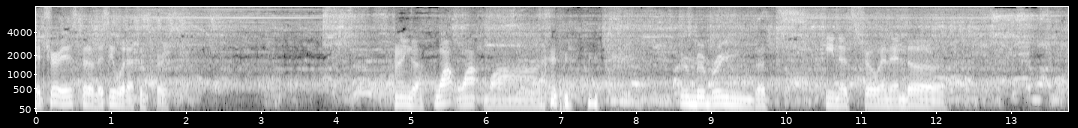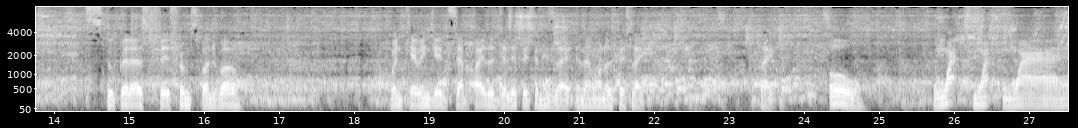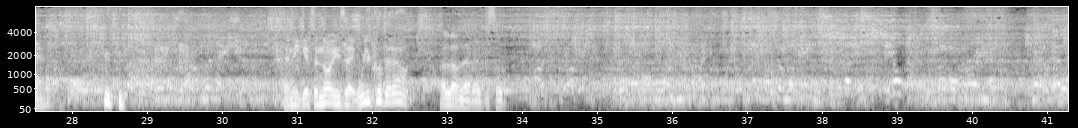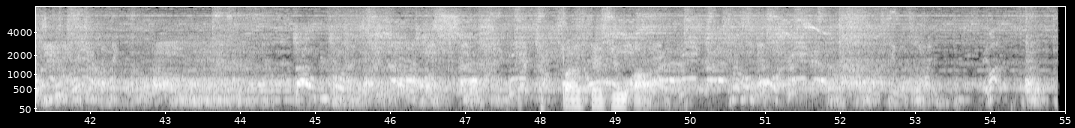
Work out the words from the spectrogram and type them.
It sure is, but let's see what happens first. Ringa. Wah, wah, wah. Remembering that Peanuts show and then the stupid ass fish from SpongeBob. When Kevin gets zapped by the jellyfish and he's like, and then one of the fish like, like, oh, wah, wah, wah. and he gets annoyed. He's like, will you cut that out? I love that episode. Fuck that you are.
